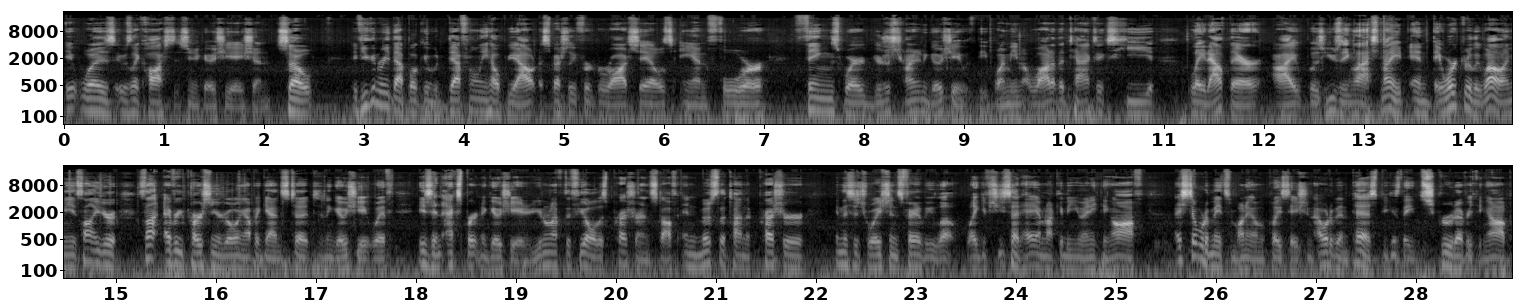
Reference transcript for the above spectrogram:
It was it was like hostage negotiation. So if you can read that book, it would definitely help you out, especially for garage sales and for things where you're just trying to negotiate with people. I mean, a lot of the tactics he laid out there, I was using last night, and they worked really well. I mean, it's not like you're, it's not every person you're going up against to, to negotiate with is an expert negotiator. You don't have to feel all this pressure and stuff. And most of the time, the pressure in the situation is fairly low. Like if she said, "Hey, I'm not giving you anything off," I still would have made some money on the PlayStation. I would have been pissed because they screwed everything up,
